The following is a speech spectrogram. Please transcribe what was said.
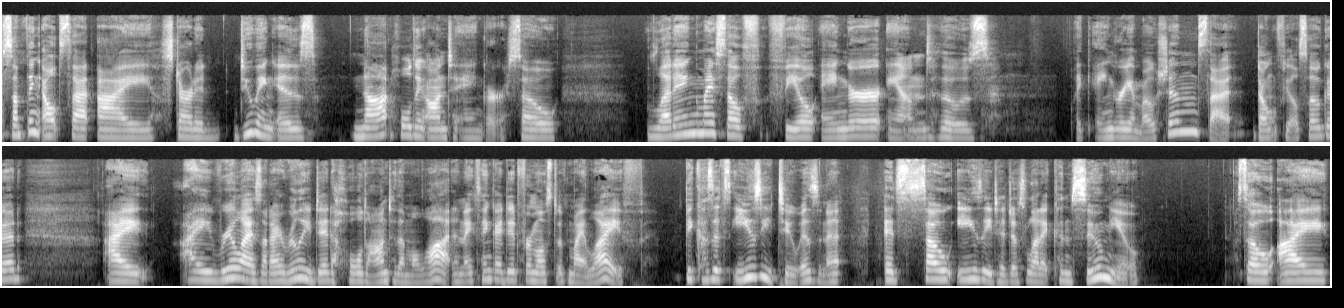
Something else that I started doing is not holding on to anger. So letting myself feel anger and those like angry emotions that don't feel so good. I I realized that I really did hold on to them a lot and I think I did for most of my life because it's easy to, isn't it? It's so easy to just let it consume you. So I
